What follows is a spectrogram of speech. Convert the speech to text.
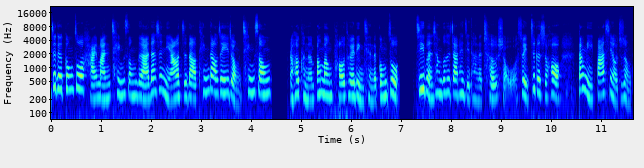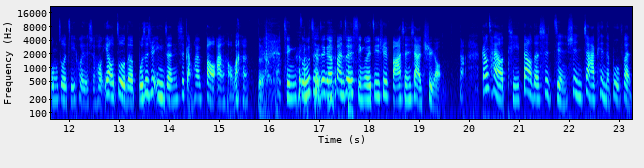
这个工作还蛮轻松的啊，但是你要知道，听到这一种轻松，然后可能帮忙跑腿领钱的工作，基本上都是诈骗集团的车手哦。所以这个时候，当你发现有这种工作机会的时候，要做的不是去应征，是赶快报案好吗？对，请阻止这个犯罪行为继续发生下去哦。那刚才有提到的是简讯诈骗的部分，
